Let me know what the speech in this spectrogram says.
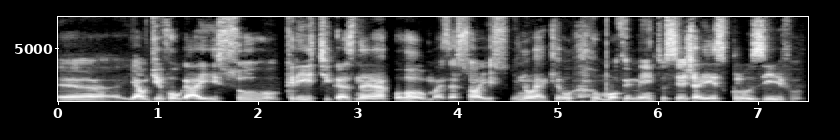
É, e ao divulgar isso, críticas, né? Pô, mas é só isso. E não é que o, o movimento seja exclusivo.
